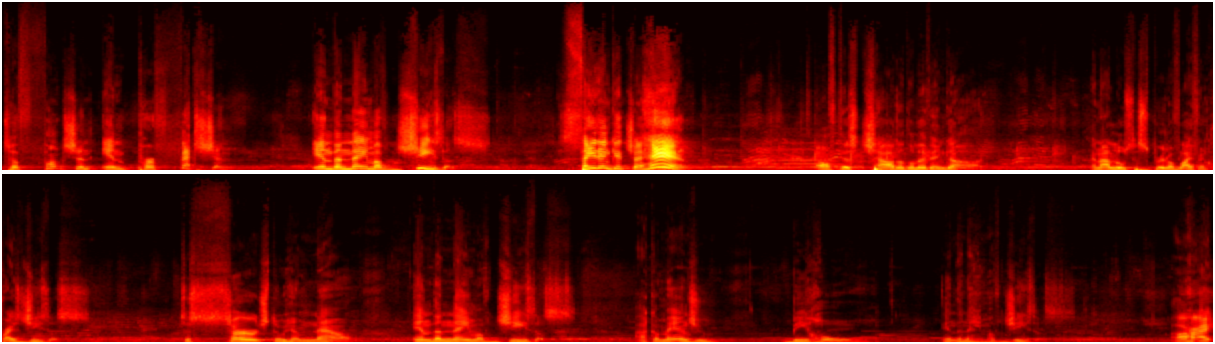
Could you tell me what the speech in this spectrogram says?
to function in perfection in the name of Jesus. Satan, get your hand off this child of the living God. And I loose the spirit of life in Christ Jesus to surge through him now in the name of Jesus. I command you, be whole in the name of Jesus. All right.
